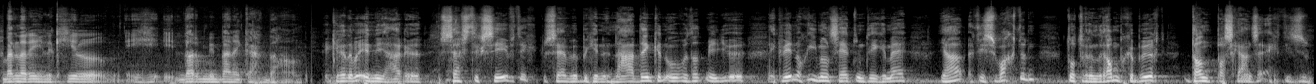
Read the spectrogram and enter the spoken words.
Ik ben daar eigenlijk heel, daarmee ben ik echt begaan. Ik herinner me in de jaren 60, 70 zijn we beginnen nadenken over dat milieu. Ik weet nog, iemand zei toen tegen mij: Ja, het is wachten tot er een ramp gebeurt, dan pas gaan ze echt iets doen.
